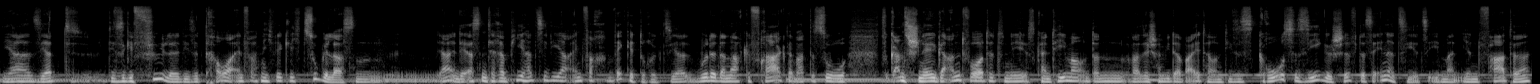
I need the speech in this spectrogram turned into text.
Ja, sie hat diese Gefühle, diese Trauer einfach nicht wirklich zugelassen. Ja, in der ersten Therapie hat sie die ja einfach weggedrückt. Sie wurde danach gefragt, aber hat das so, so ganz schnell geantwortet, nee, ist kein Thema und dann war sie schon wieder weiter. Und dieses große Segelschiff, das erinnert sie jetzt eben an ihren Vater.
